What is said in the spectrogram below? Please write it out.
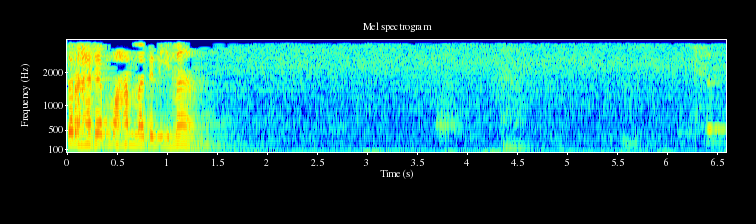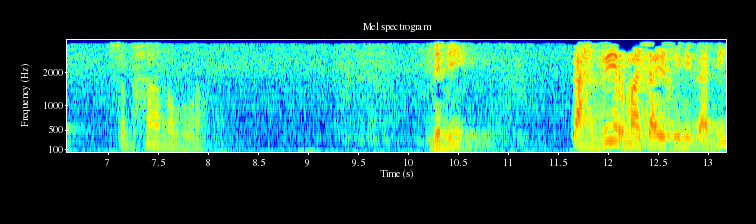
terhadap Muhammad al-Imam. Subhanallah. Jadi tahzir masyayikh ini tadi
